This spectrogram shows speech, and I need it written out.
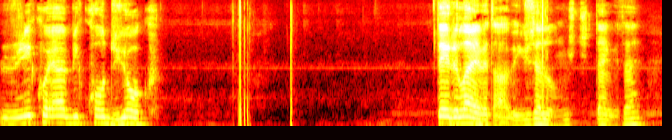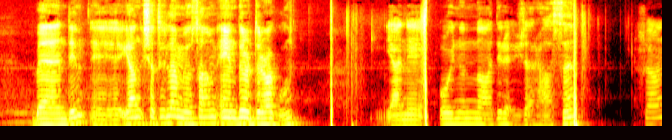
Rico'ya bir kod yok. Daryl'a evet abi güzel olmuş cidden güzel. Beğendim. Ee, yanlış hatırlamıyorsam Ender Dragon. Yani oyunun nadir ejderhası. Şu an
